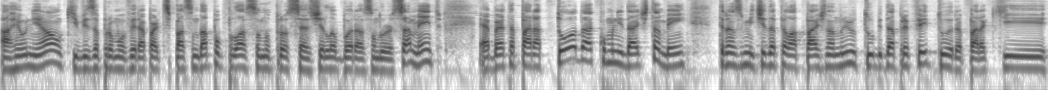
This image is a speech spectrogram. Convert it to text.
A reunião, que visa promover a participação da população no processo de elaboração do orçamento, é aberta para toda a comunidade também, transmitida pela página no YouTube da Prefeitura, para que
